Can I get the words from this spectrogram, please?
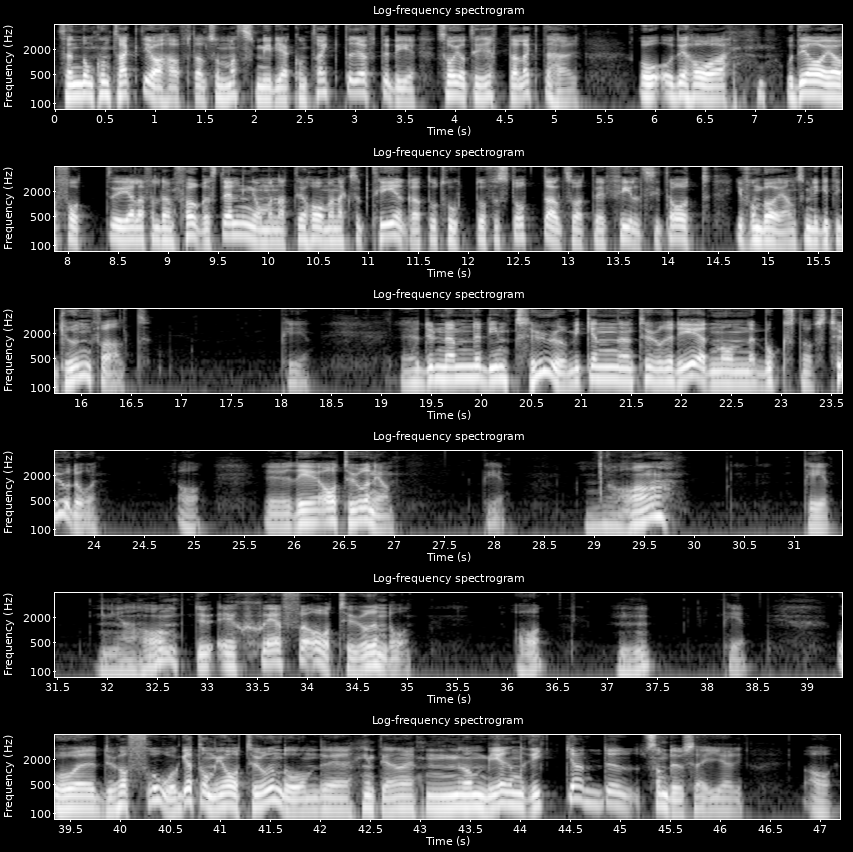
Sen de kontakter jag har haft, alltså massmediakontakter efter det, så har jag tillrättalagt det här. Och, och, det har, och det har jag fått i alla fall den föreställningen om att det har man accepterat och trott och förstått alltså att det är felcitat ifrån början som ligger till grund för allt. P. Eh, du nämner din tur. Vilken eh, tur är det? Är det någon bokstavstur då? Ja. Eh, det är A-turen ja. P. Ja. P. Jaha, du är chef för A-turen då. A. Mm. P. Och eh, du har frågat dem i A-turen då om det inte är någon mer än Rickard eh, som du säger? Ja.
